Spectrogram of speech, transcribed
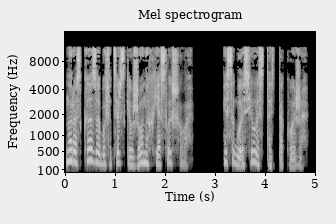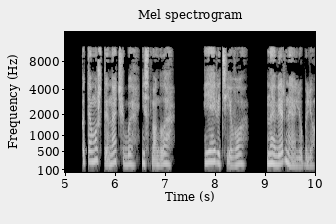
но рассказы об офицерских женах я слышала и согласилась стать такой же, потому что иначе бы не смогла. Я ведь его, наверное, люблю.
